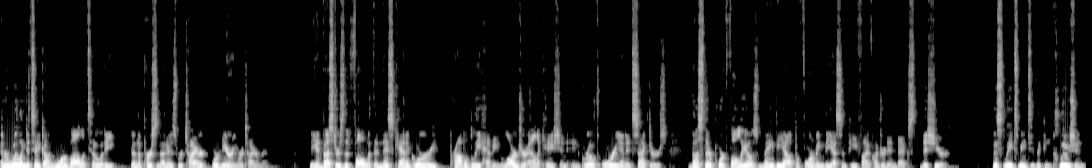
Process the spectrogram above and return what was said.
and are willing to take on more volatility than the person that is retired or nearing retirement. The investors that fall within this category probably have a larger allocation in growth oriented sectors thus their portfolios may be outperforming the S&P 500 index this year. This leads me to the conclusion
